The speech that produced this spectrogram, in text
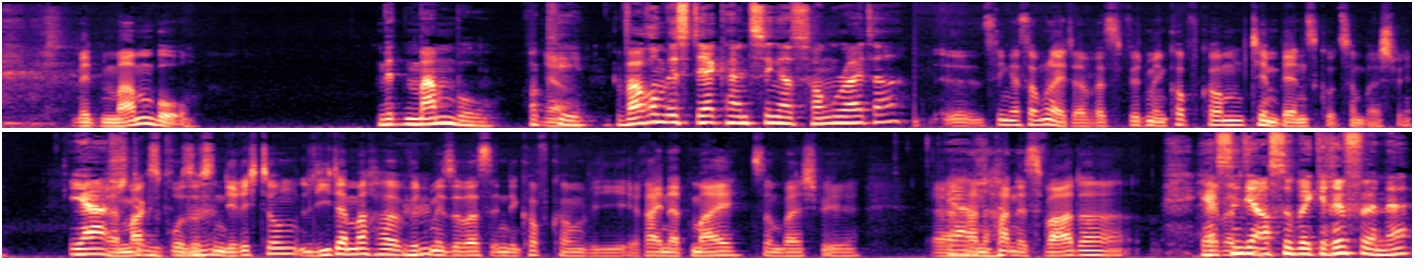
mit Mambo. Mit Mambo. Okay. Ja. Warum ist der kein Singer-Songwriter? Äh, Singer-Songwriter, was würde mir in den Kopf kommen? Tim Bensko zum Beispiel. Ja, äh, Max Brosus mhm. in die Richtung. Liedermacher mhm. wird mir sowas in den Kopf kommen wie Reinhard May zum Beispiel. Äh, ja, Hannes Wader. Ja, das sind ja auch so Begriffe, ne?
